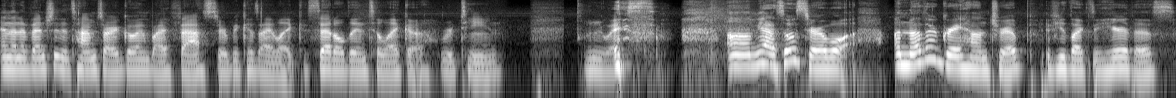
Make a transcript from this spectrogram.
And then eventually the time started going by faster because I like settled into like a routine. Anyways. Um yeah, so it was terrible. Another Greyhound trip, if you'd like to hear this.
